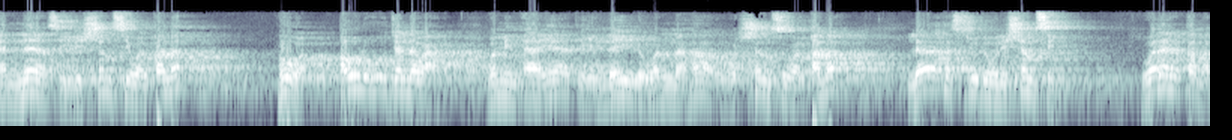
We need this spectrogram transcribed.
الناس للشمس والقمر هو قوله جل وعلا ومن آياته الليل والنهار والشمس والقمر لا تسجدوا للشمس ولا للقمر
